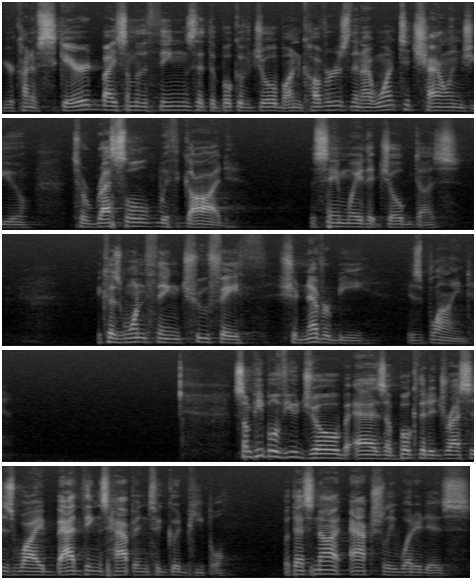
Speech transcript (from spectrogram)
you're kind of scared by some of the things that the book of Job uncovers, then I want to challenge you to wrestle with God the same way that Job does. Because one thing true faith should never be is blind. Some people view Job as a book that addresses why bad things happen to good people, but that's not actually what it is.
